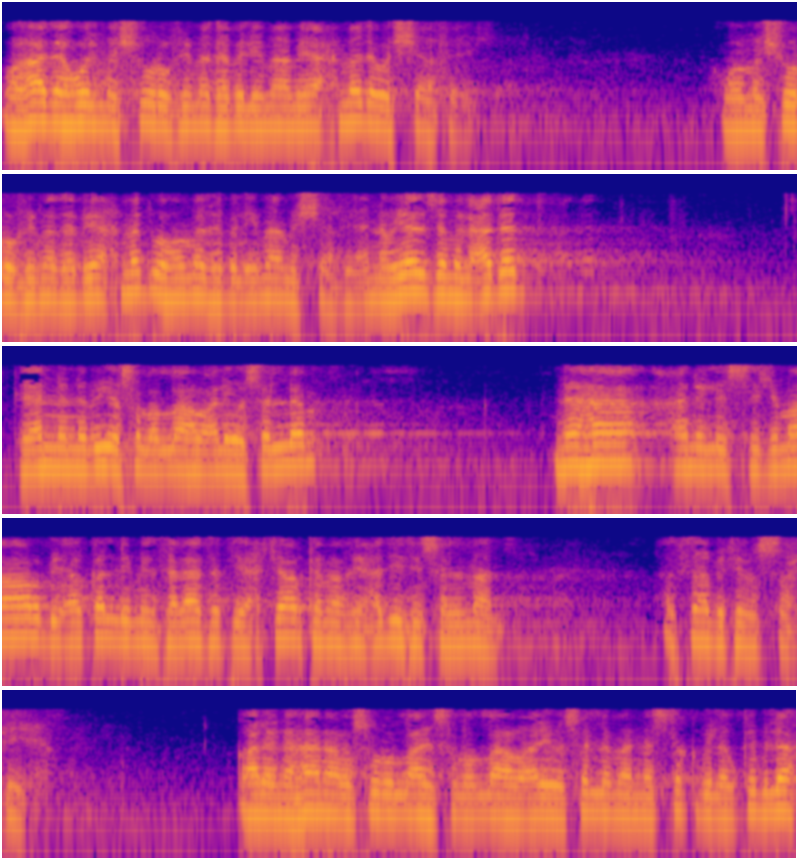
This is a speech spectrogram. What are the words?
وهذا هو المشهور في مذهب الإمام أحمد والشافعي. هو مشهور في مذهب أحمد وهو مذهب الإمام الشافعي. أنه يلزم العدد لأن النبي صلى الله عليه وسلم نهى عن الاستجمار بأقل من ثلاثة أحجار كما في حديث سلمان الثابت في الصحيح. قال نهانا رسول الله صلى الله عليه وسلم أن نستقبل القبلة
